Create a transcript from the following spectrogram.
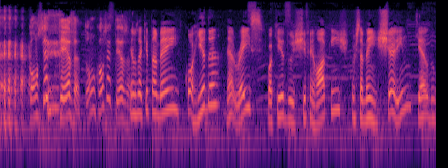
Com certeza, tom- com certeza. Temos aqui também Corrida, né? Race, com aqui do Stephen Hopkins. Temos também Sherin, que é o do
